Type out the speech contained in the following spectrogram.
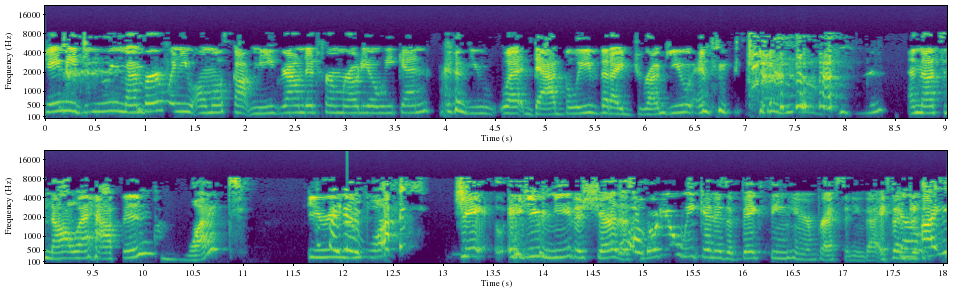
Jamie, do you remember when you almost got me grounded from rodeo weekend because you let dad believe that I drug you and and that's not what happened? What? Do you remember? what? Jay, you need to share this. Rodeo weekend is a big thing here in Preston, you guys. I'm just- I,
